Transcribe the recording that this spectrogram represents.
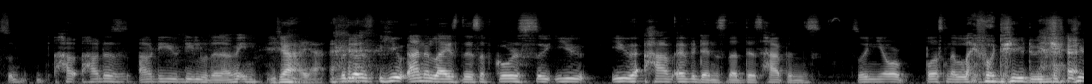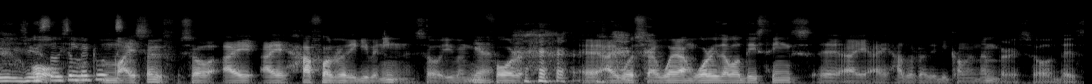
so how, how does how do you deal with it i mean Yeah, yeah. because you analyze this of course so you you have evidence that this happens so in your personal life what do you do you use Oh, social networks Myself, so I, I have already given in. So even Yeah. before uh, I was aware and worried about these things, uh, I, I had already become a member. So there's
